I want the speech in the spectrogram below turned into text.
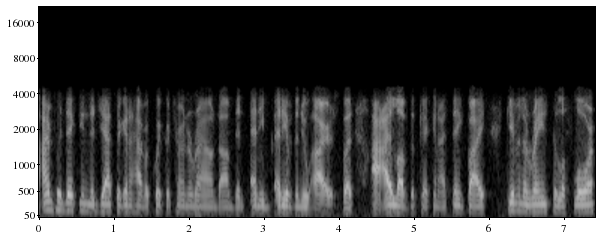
I'm predicting the Jets are going to have a quicker turnaround um, than any any of the new hires. But I, I love the pick, and I think by giving the reins to LaFleur,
